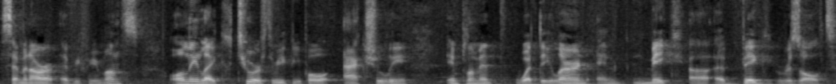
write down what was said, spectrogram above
seminar every few months, only like two or three people actually implement what they learned and make uh, a big result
